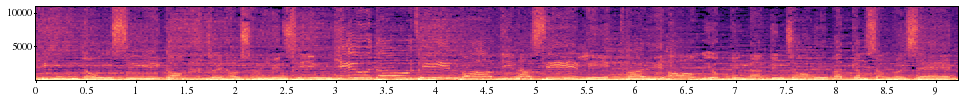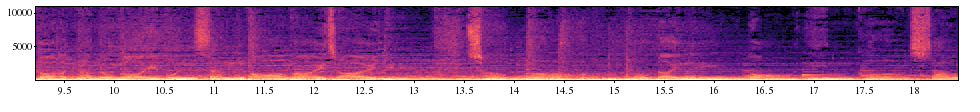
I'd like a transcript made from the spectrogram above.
牵动思觉，最后谁愿缠绕？到？撕裂、躯壳、欲断难断，再不甘心去舍割。难道爱本身可爱，在于束缚？无奈你我牵过手，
